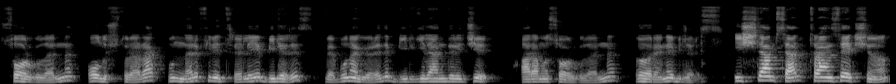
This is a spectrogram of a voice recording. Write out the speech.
sorgularını oluşturarak bunları filtreleyebiliriz ve buna göre de bilgilendirici arama sorgularını öğrenebiliriz. İşlemsel, transactional.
